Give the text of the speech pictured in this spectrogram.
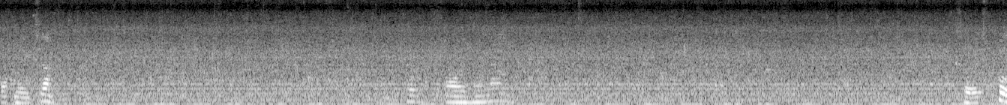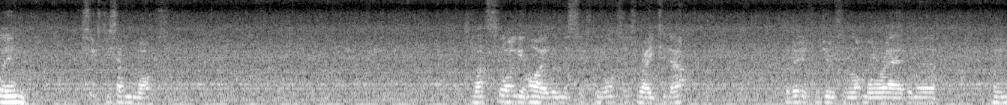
watt meter. Five So it's pulling 67 watts. So that's slightly higher than the 60 watts it's rated at. But it is producing a lot more air than, a, than an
